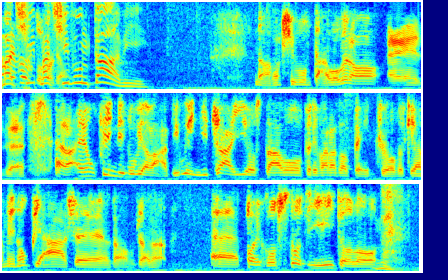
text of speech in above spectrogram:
Ma, ci, ma ci puntavi? no, non ci puntavo, però eh, allora, è un film di Nubiavati, quindi già io stavo preparato al peggio perché a me non piace. No, cioè, eh, poi con sto titolo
